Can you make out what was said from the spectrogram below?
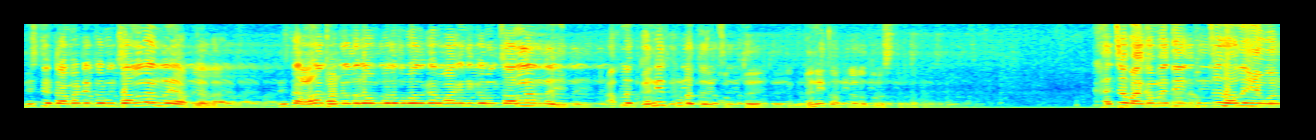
नुसते टमाटे करून चालणार नाही आपल्याला. नुसतं आळा फाट्याला जाऊन परत रोजगार मागणी करून चालणार नाही. आपलं गणित कुठं तरी चुकतंय गणित आपल्याला दुरुस्त करायचं खालच्या भागामध्ये तुमचं झालं हे वर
